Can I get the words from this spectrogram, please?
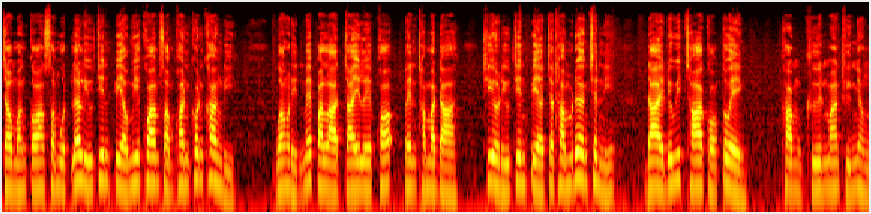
เจ้ามังกรสมุทรและหลิวจินเปียวมีความสัมพันธ์ค่อนข้างดี วังหลินไม่ประหลาดใจเลยเพราะเป็นธรรมดาที่หลิวจินเปียวจะทำเรื่องเช่นนี้ ได้ด้วยวิชาของตัวเองค่ำคืนมาถึงอย่าง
